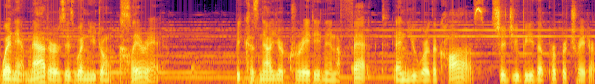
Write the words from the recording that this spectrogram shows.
When it matters is when you don't clear it because now you're creating an effect and you were the cause, should you be the perpetrator.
